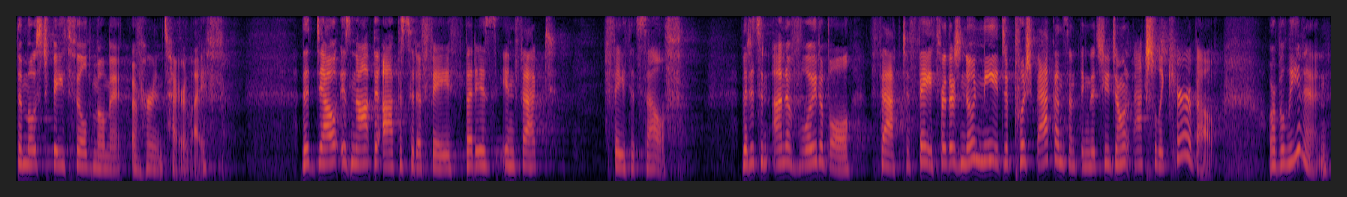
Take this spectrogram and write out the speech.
the most faith filled moment of her entire life. The doubt is not the opposite of faith, but is, in fact, faith itself that it's an unavoidable fact of faith, for there's no need to push back on something that you don't actually care about or believe in.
